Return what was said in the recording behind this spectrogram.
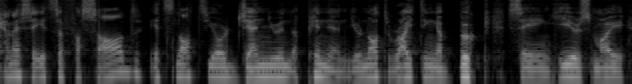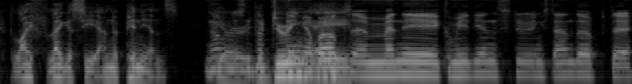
can I say it's a facade? It's not your genuine opinion. You're not writing a book saying here's my life legacy and opinions. No, You're- isn't you're that the thing doing about a- uh, many comedians doing stand-up? They,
